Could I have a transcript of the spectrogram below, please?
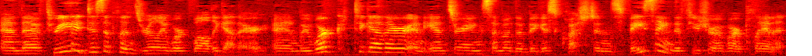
And the three disciplines really work well together. And we work together in answering some of the biggest questions facing the future of our planet.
